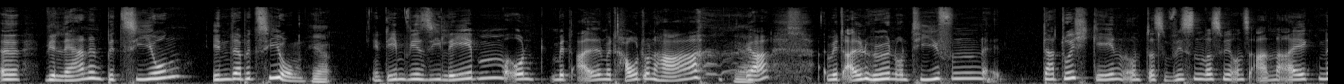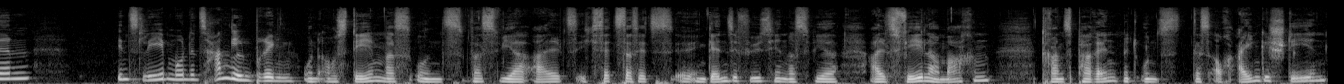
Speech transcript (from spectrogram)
äh, wir lernen Beziehung in der Beziehung. Ja indem wir sie leben und mit allen, mit Haut und Haar, ja. ja. mit allen Höhen und Tiefen da durchgehen und das Wissen, was wir uns aneignen, ins Leben und ins Handeln bringen. Und aus dem, was uns, was wir als, ich setze das jetzt äh, in Gänsefüßchen, was wir als Fehler machen, transparent mit uns das auch eingestehen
